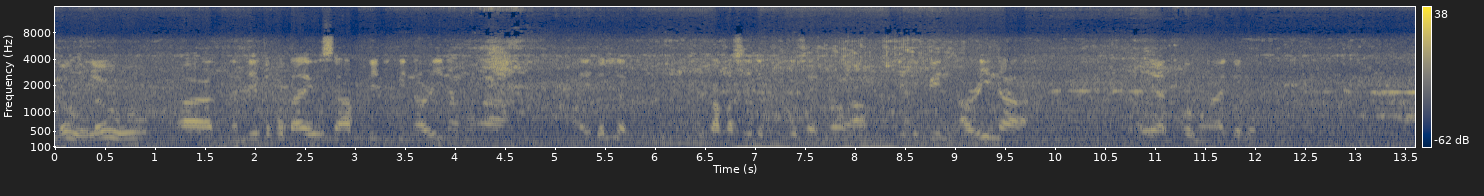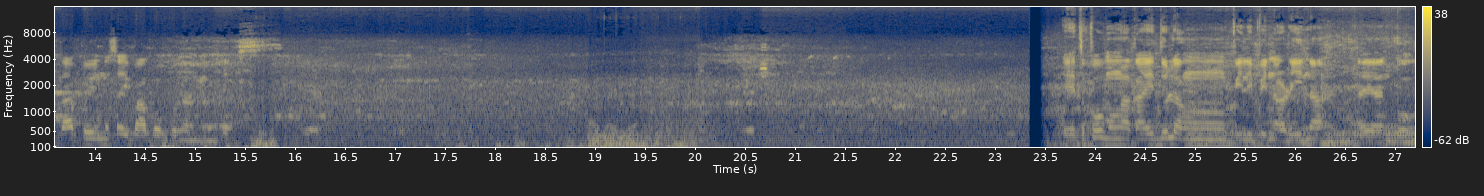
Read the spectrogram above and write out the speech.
Hello, hello. At nandito po tayo sa Philippine Arena mga idol. At ipapasilip ko sa inyo ang Philippine Arena. Ayan po mga idol. Tapo yung nasa ibabaw po ng index. Ayan. Ito po mga ka-idol ang Philippine Arena. Ayan po.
